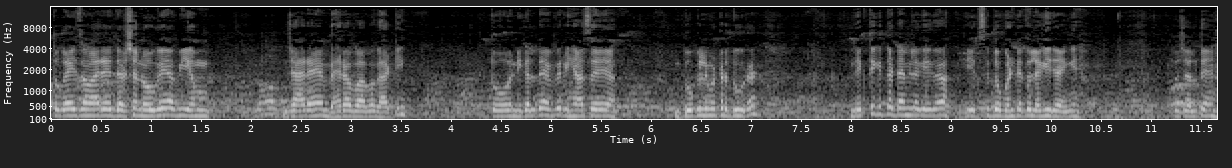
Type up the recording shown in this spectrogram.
तो गई हमारे दर्शन हो गए। अभी हम जा रहे हैं भैरव बाबा घाटी। तो निकलते हैं फिर यहाँ से दो किलोमीटर दूर है। देखते कितना टाइम लगेगा। एक से दो घंटे तो लग ही जाएँगे। तो चलते हैं।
